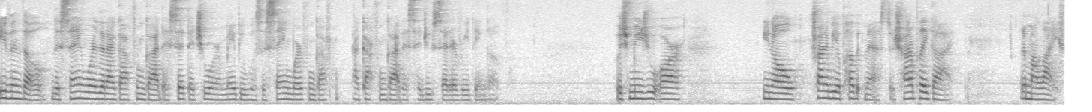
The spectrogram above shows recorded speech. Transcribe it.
Even though the same word that I got from God that said that you were maybe was the same word from God from, I got from God that said you set everything up. Which means you are, you know, trying to be a puppet master, trying to play God in my life.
